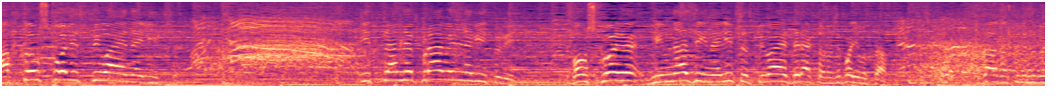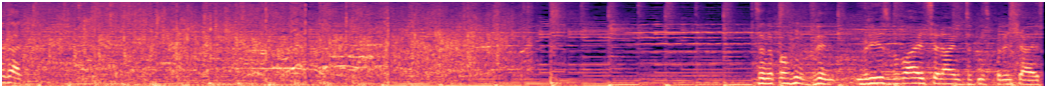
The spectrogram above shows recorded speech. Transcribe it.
А хто в школі співає найліпше? І це неправильна відповідь. Бо в школі, в гімназії найліпше співає директор. Вже потім Остап. Так, так, тобі Це напевно, блін, мрії збуваються, реально тут не сперечаюсь.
